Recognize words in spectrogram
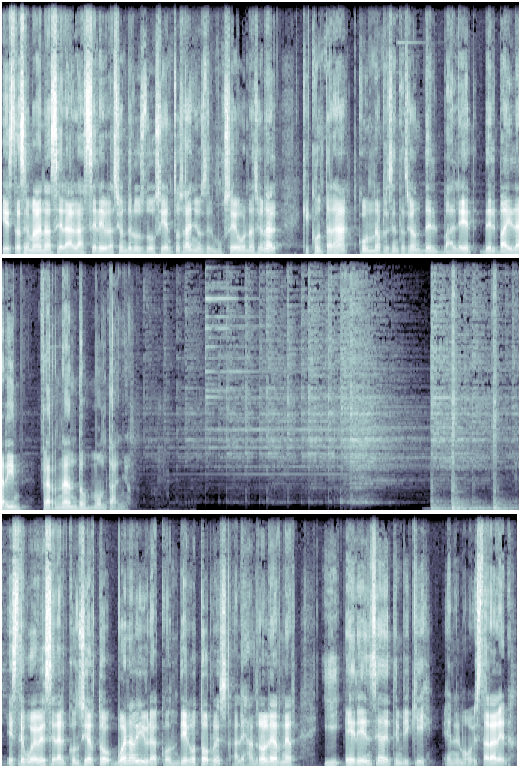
Esta semana será la celebración de los 200 años del Museo Nacional, que contará con una presentación del ballet del bailarín Fernando Montaño. Este jueves será el concierto Buena Vibra con Diego Torres, Alejandro Lerner y Herencia de Timbiquí en el Movistar Arena.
